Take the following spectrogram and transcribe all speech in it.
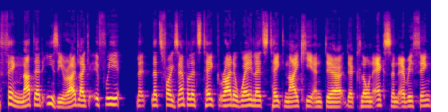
thing not that easy right like if we let, let's for example let's take right away let's take nike and their their clone x and everything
